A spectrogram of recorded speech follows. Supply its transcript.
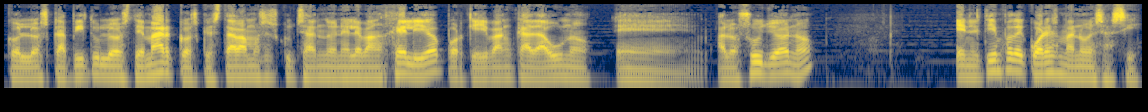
con los capítulos de Marcos que estábamos escuchando en el Evangelio, porque iban cada uno eh, a lo suyo, ¿no? En el tiempo de Cuaresma no es así.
